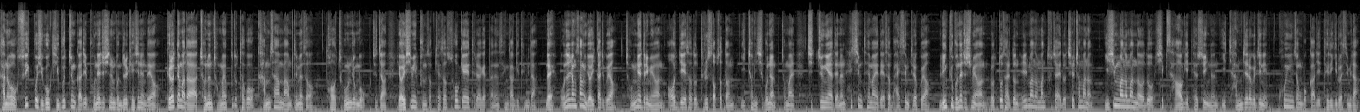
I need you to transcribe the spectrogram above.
간혹 수익 보시고 기부증까지 보내주시는 분들 계시는데요. 그럴 때마다 저는 정말 뿌듯하고 감사한 마음 들면서 더 좋은 종목 진짜 열심히 분석해서 소개해 드려야겠다는 생각이 듭니다. 네, 오늘 영상은 여기까지고요. 정리해 드리면 어디에서도 들을 수 없었던 2025년 정말 집중해야 되는 핵심 테마에 대해서 말씀드렸고요. 링크 보내 주시면 로또 살 돈 1만 원만 투자해도 7천만 원, 20만 원만 넣어도 14억이 될 수 있는 이 잠재력을 지닌 코인 정보까지 드리기로 했습니다.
